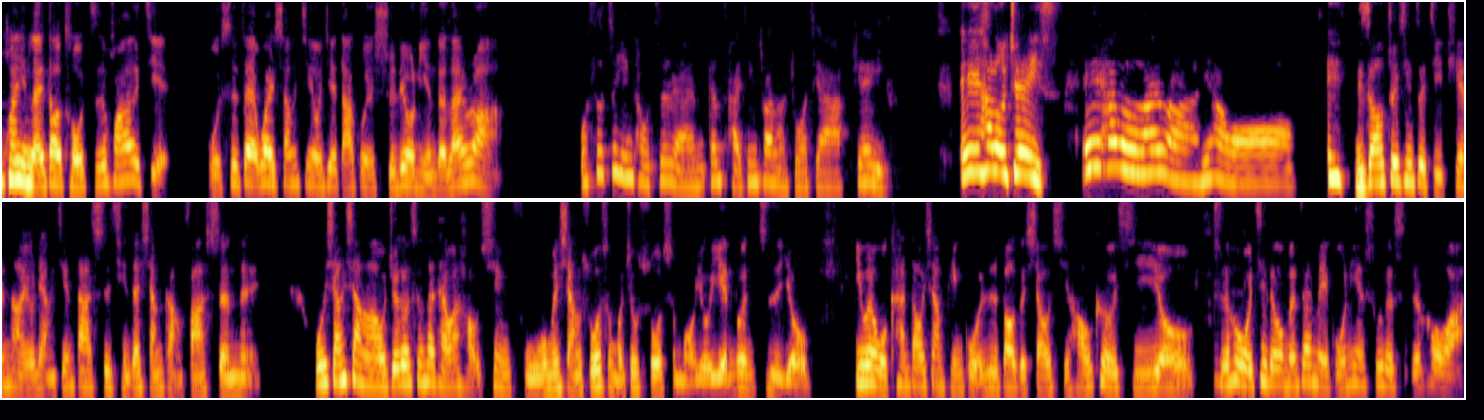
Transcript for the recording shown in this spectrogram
欢迎来到投资花二姐。我是在外商金融界打滚十六年的 Lyra，我是自营投资人跟财经专栏作家 Jace。哎，Hello Jace，哎，Hello Lyra，你好哦。哎，你知道最近这几天呢、啊，有两件大事情在香港发生呢。我想想啊，我觉得生在台湾好幸福，我们想说什么就说什么，有言论自由。因为我看到像苹果日报的消息，好可惜哟、哦。时候我记得我们在美国念书的时候啊，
